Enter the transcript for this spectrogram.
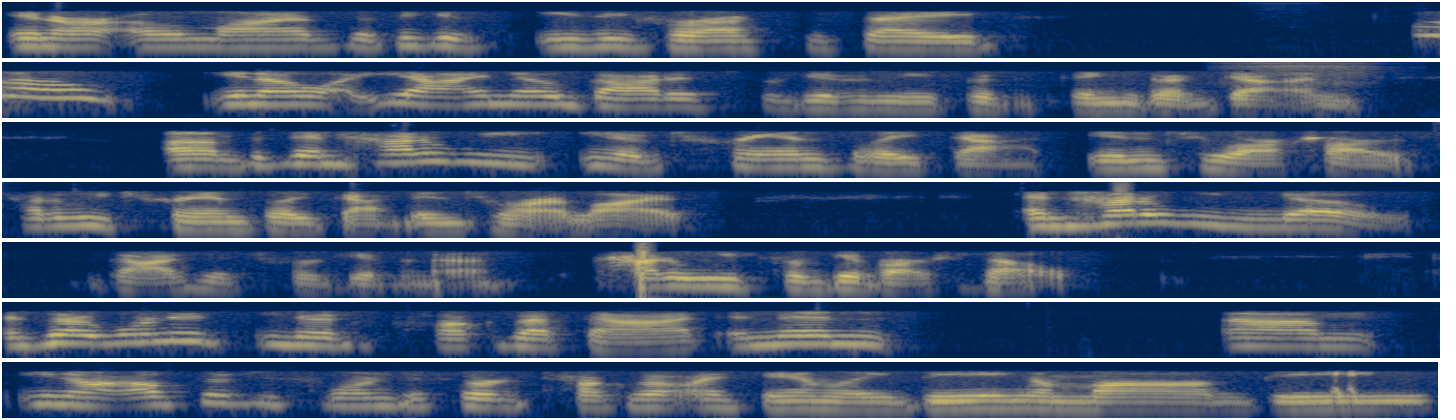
in our own lives? I think it's easy for us to say, well, you know, yeah, I know God has forgiven me for the things I've done. Um, but then how do we, you know, translate that into our hearts? How do we translate that into our lives? And how do we know God has forgiven us? How do we forgive ourselves? And so I wanted, you know, to talk about that. And then, um, you know, I also just wanted to sort of talk about my family, being a mom, being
